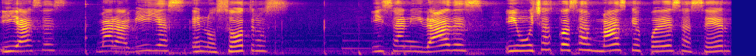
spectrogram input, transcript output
y haces maravillas en nosotros y sanidades y muchas cosas más que puedes hacer.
